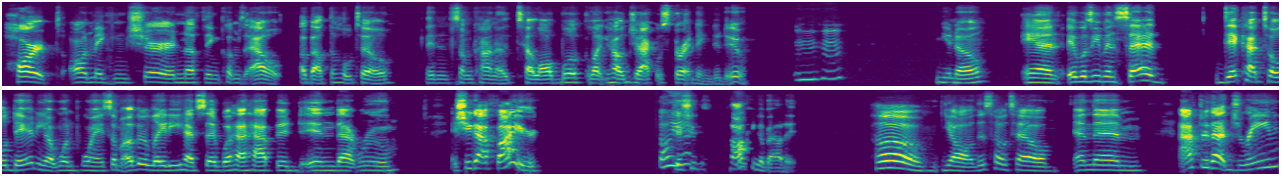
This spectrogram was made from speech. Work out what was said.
harped on making sure nothing comes out about the hotel in some kind of tell-all book like how jack was threatening to do. Mm-hmm. you know? And it was even said Dick had told Danny at one point, some other lady had said what had happened in that room, and she got fired. Oh yeah, she was talking about it. Oh, y'all, this hotel. And then after that dream,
